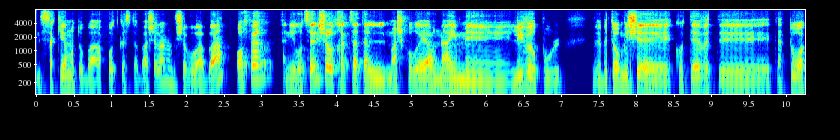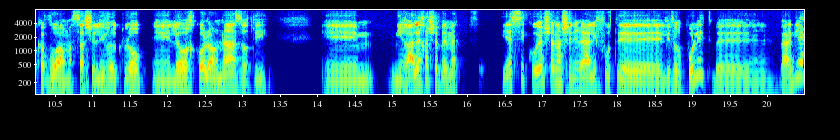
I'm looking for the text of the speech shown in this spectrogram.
נסכם אותו בפודקאסט הבא שלנו בשבוע הבא. עופר, אני רוצה לשאול אותך קצת על מה שקורה העונה עם אה, ליברפול. ובתור מי שכותב את, אה, את הטור הקבוע, המסע של ליברקלופ אה, לאורך כל העונה הזאתי, אה, נראה לך שבאמת יש סיכוי השנה שנראה אליפות ליברפולית באנגליה?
